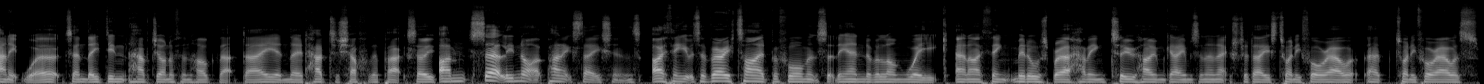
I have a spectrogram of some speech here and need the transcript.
and it worked and they didn't have Jonathan Hogg that day and they'd had to shuffle the pack. So I'm certainly not at panic stations. I think it was a very tired performance at the end of a long week and I think Middlesbrough having two home games and an extra day's 24 hour uh, 24 hours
